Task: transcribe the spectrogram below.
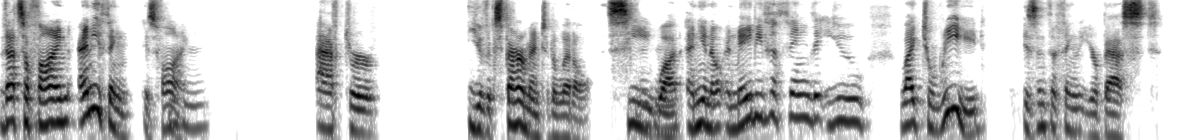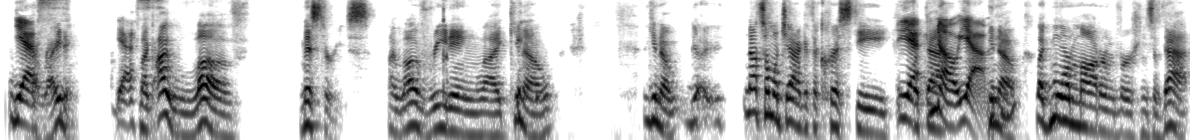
that's a fine anything is fine Mhm. after you've experimented a little see Mhm. what and you know and maybe the thing that you like to read isn't the thing that you're best yes at writing. Yes Like I love mysteries. I love reading like, you know, you know, not so much Agatha Christie. yeah that, no yeah You know, mm-hmm. like more modern versions of that.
